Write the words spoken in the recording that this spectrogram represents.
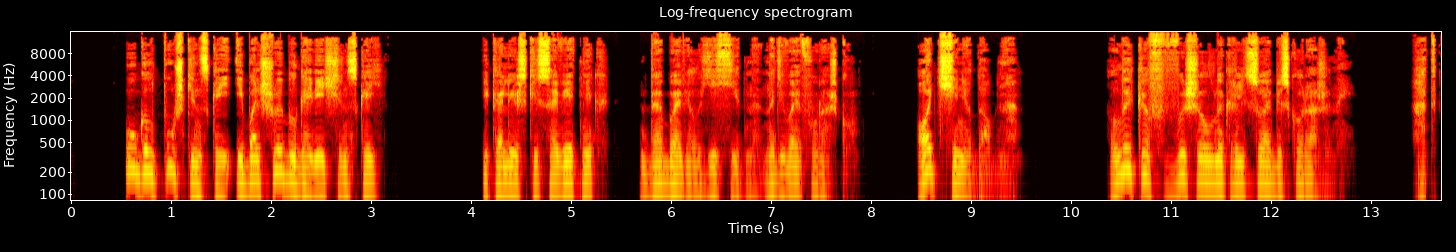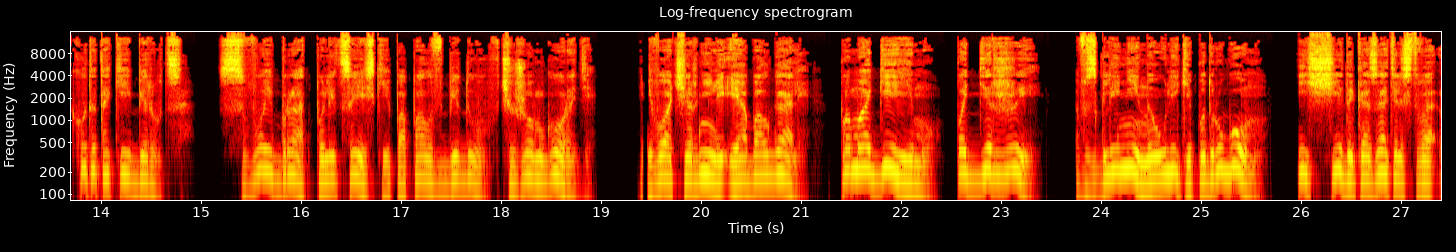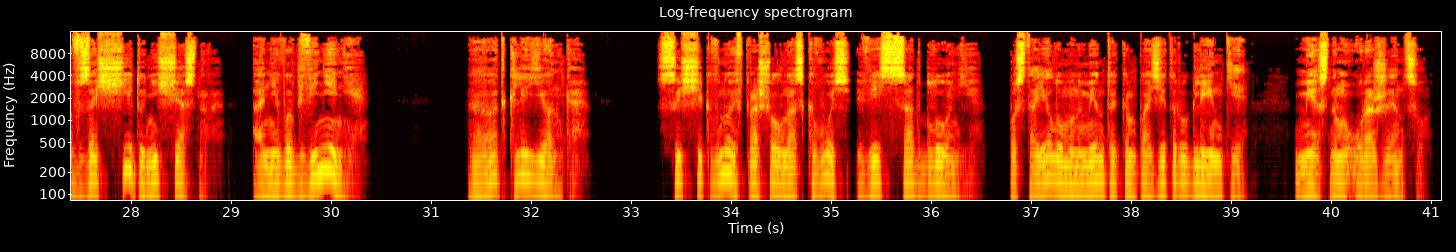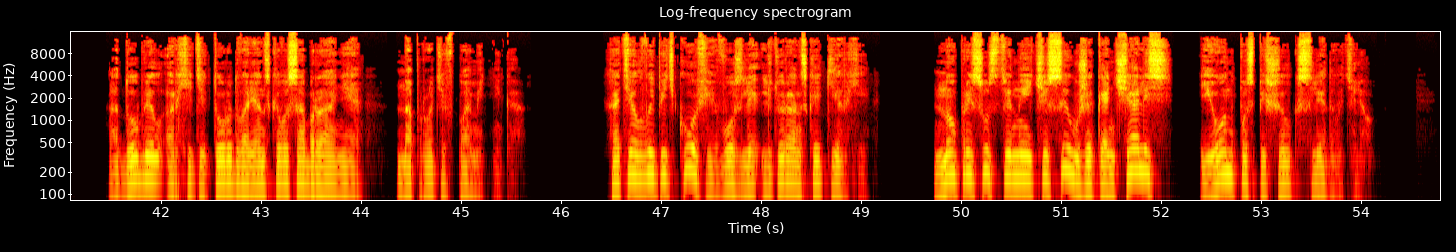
Угол Пушкинской и Большой Благовещенской. И коллежский советник добавил ехидно, надевая фуражку. Очень удобно. Лыков вышел на крыльцо обескураженный. Откуда такие берутся? Свой брат, полицейский, попал в беду в чужом городе. Его очернили и оболгали. Помоги ему, поддержи. Взгляни на улики по-другому. Ищи доказательства в защиту несчастного, а не в обвинение. Вот клеенка. Сыщик вновь прошел насквозь весь сад Блонье, постоял у монумента композитору Глинке, местному уроженцу, одобрил архитектуру дворянского собрания напротив памятника. Хотел выпить кофе возле лютеранской кирхи, но присутственные часы уже кончались, и он поспешил к следователю.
